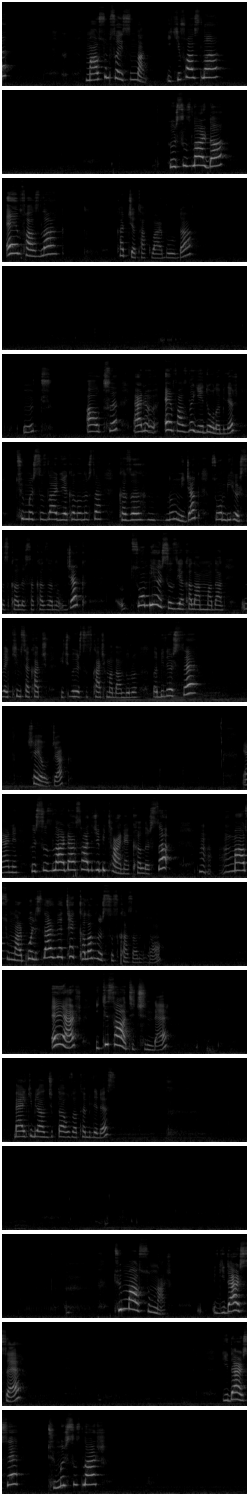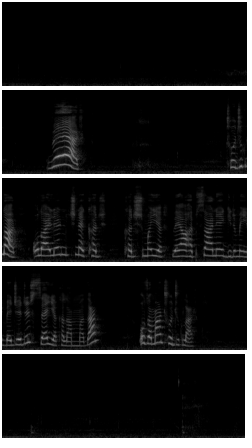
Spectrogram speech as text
masum sayısından iki fazla. Hırsızlar da en fazla kaç yatak var burada? Üç, altı yani en fazla yedi olabilir. Tüm hırsızlar yakalanırsa kazanılmayacak. Son bir hırsız kalırsa kazanılacak. Son bir hırsız yakalanmadan ve kimse kaç hiçbir hırsız kaçmadan durulabilirse şey olacak. Yani hırsızlardan sadece bir tane kalırsa masumlar, polisler ve tek kalan hırsız kazanıyor. Eğer iki saat içinde belki birazcık daha uzatabiliriz. Tüm masumlar giderse giderse tüm hırsızlar ve eğer çocuklar olayların içine karış- karışmayı veya hapishaneye girmeyi becerirse yakalanmadan o zaman çocuklar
